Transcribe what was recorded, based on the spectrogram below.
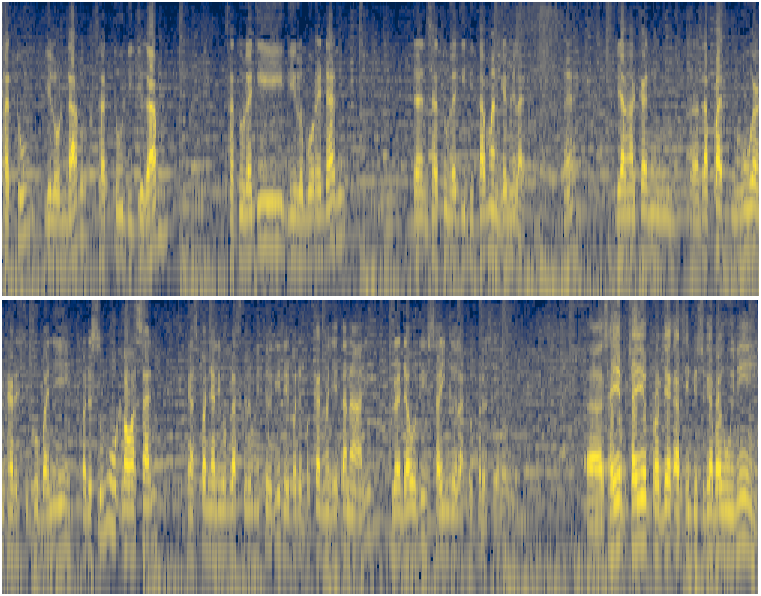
Satu di Londang, satu di Jeram, satu lagi di Lubuk Redan dan satu lagi di Taman Gemilan. Eh, yang akan uh, dapat mengurangkan risiko banjir pada semua kawasan yang sepanjang 15 km ini daripada Pekan Masjid Tanah ni, Durian Daun ni sehinggalah kepada Sungai Baru. Uh, saya percaya projek RTB Sungai Baru ini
